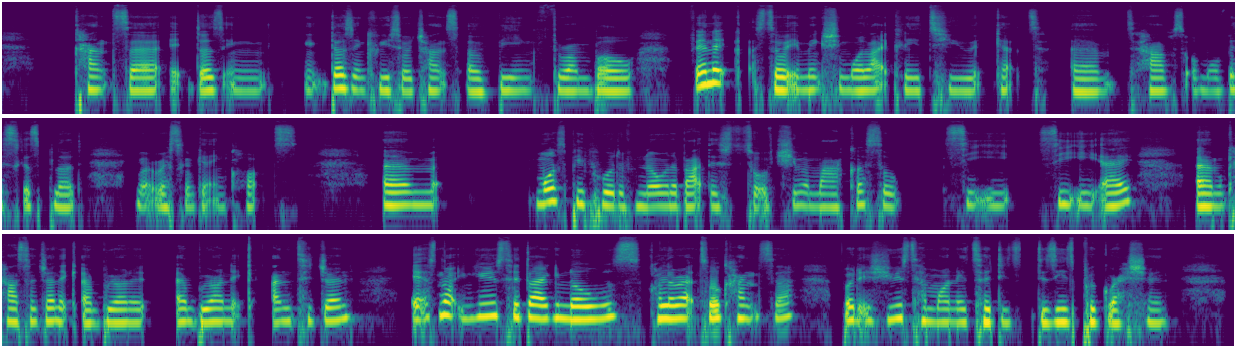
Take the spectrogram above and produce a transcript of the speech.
cancer, it does in, it does increase your chance of being thrombophilic, so it makes you more likely to get um, to have sort of more viscous blood. You're at risk of getting clots. Um, most people would have known about this sort of tumor marker, so CE, CEA, um, carcinogenic embryonic, embryonic antigen. It's not used to diagnose colorectal cancer, but it's used to monitor dis- disease progression.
